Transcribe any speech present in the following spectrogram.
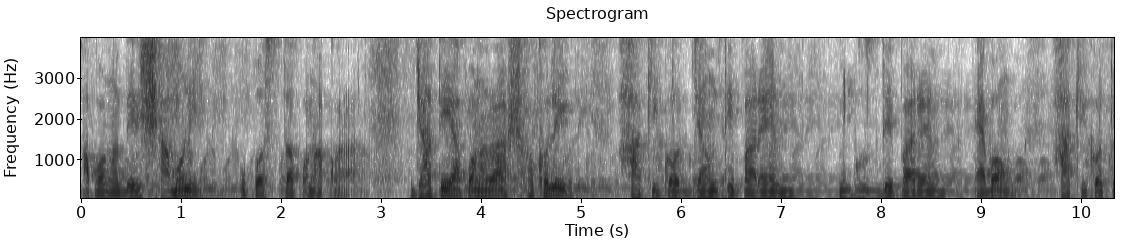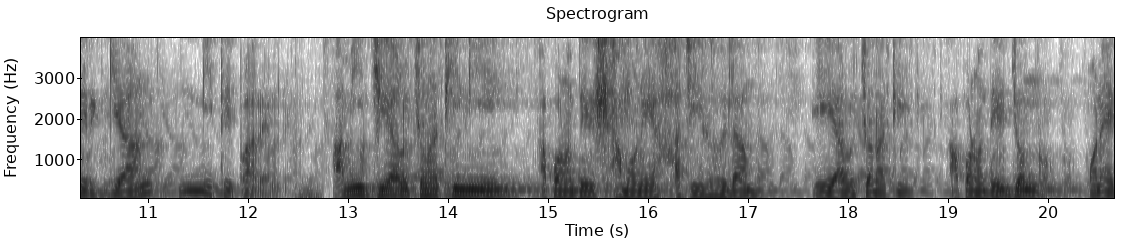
আপনাদের সামনে উপস্থাপনা করা, যাতে আপনারা সকলেই হাকিকত জানতে পারেন বুঝতে পারেন এবং হাকিকতের জ্ঞান নিতে পারেন। আমি যে আলোচনাটি নিয়ে আপনাদের সামনে হাজির হইলাম, এই আলোচনাটি আপনাদের জন্য অনেক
